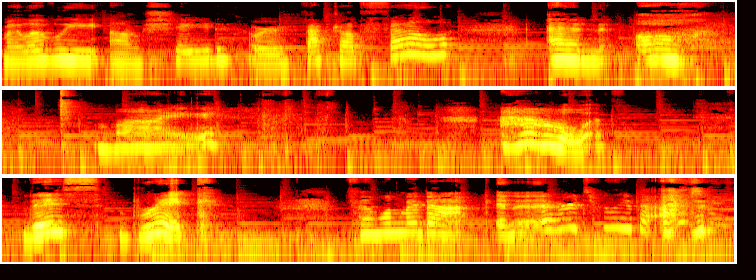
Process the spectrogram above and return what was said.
my lovely um, shade or backdrop fell and oh my, ow. This brick fell on my back and it hurts really bad.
